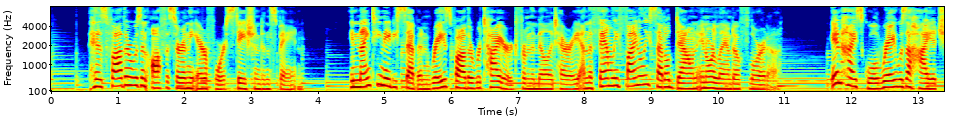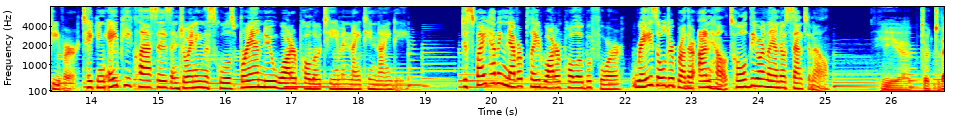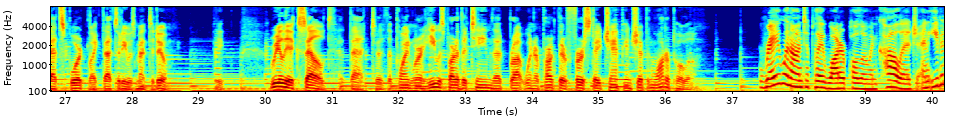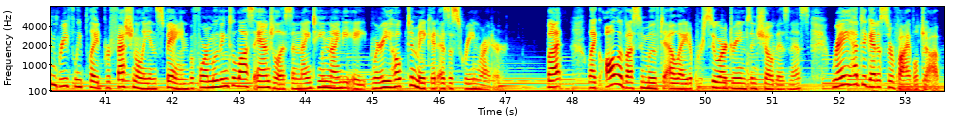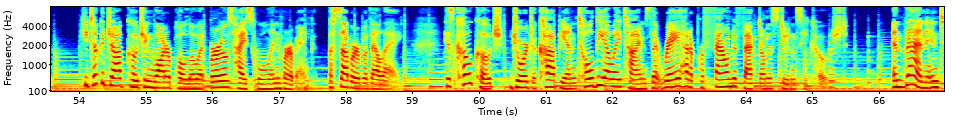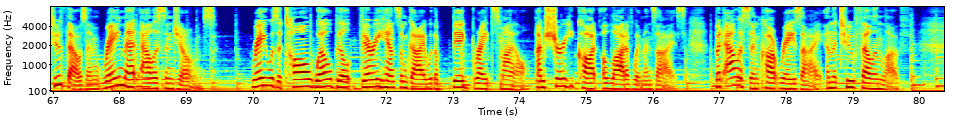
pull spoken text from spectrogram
His father was an officer in the Air Force stationed in Spain. In 1987, Rey's father retired from the military, and the family finally settled down in Orlando, Florida. In high school, Rey was a high achiever, taking AP classes and joining the school's brand new water polo team in 1990. Despite having never played water polo before, Rey's older brother Angel told the Orlando Sentinel He uh, took to that sport like that's what he was meant to do. Really excelled at that to the point where he was part of the team that brought Winter Park their first state championship in water polo. Rey went on to play water polo in college and even briefly played professionally in Spain before moving to Los Angeles in 1998, where he hoped to make it as a screenwriter. But, like all of us who moved to LA to pursue our dreams in show business, Rey had to get a survival job. He took a job coaching water polo at Burroughs High School in Burbank, a suburb of LA. His co coach, George Akapian, told the LA Times that Rey had a profound effect on the students he coached. And then in 2000, Rey met Allison Jones, Rey was a tall, well built, very handsome guy with a big, bright smile. I'm sure he caught a lot of women's eyes. But Allison caught Rey's eye, and the two fell in love.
